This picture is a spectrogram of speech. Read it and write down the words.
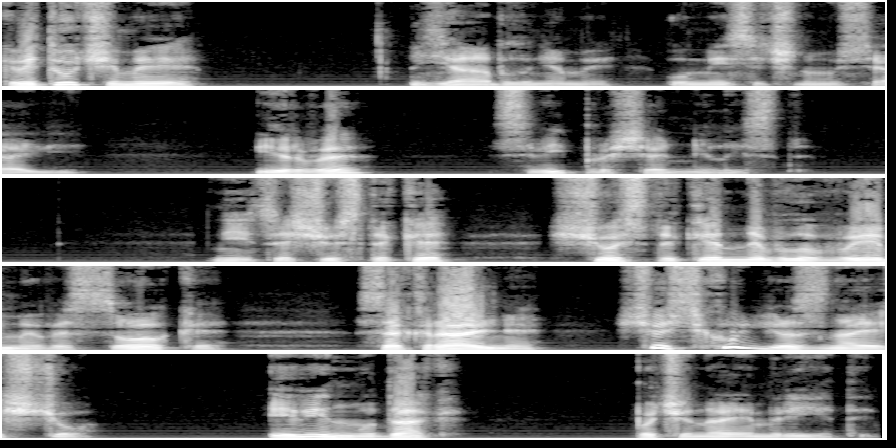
квітучими яблунями у місячному сяйві і рве свій прощальний лист. Ні, це щось таке щось таке невловиме, високе, сакральне, щось хуй його знає що. І він, мудак, починає мріяти.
